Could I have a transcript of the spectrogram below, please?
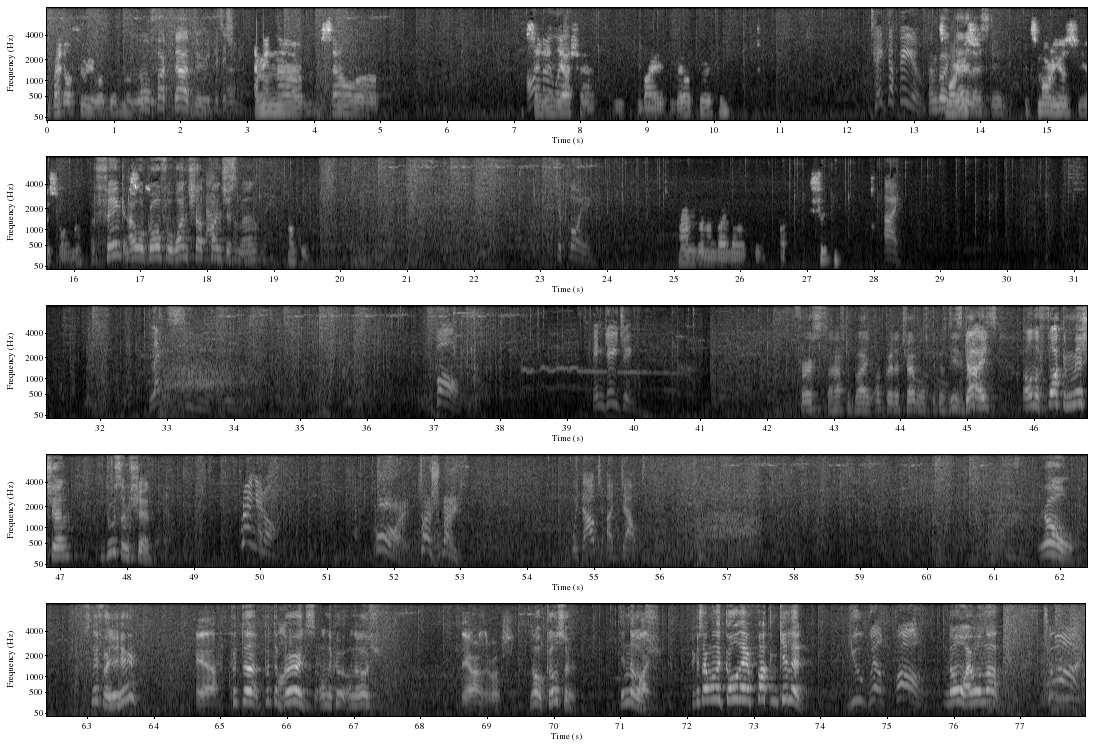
Battle Fury. What the? What No, the- fuck that, dude. Repositioning. I mean, uh, sell. Uh, On send in. Yasha and buy Battle Fury. Hmm? Take the field. I'm going more use- Daedalus, dude. It's more use useful, no? I think I will go for one-shot punches, man. Okay. Deploying. I'm gonna buy Battle Fury. Oh. Aye. Let's see you bleed. Fall. Engaging. First, I have to buy upgraded travels because these guys are on a fucking mission to do some shit. Bring it on. Boy! Fresh mate! Without a doubt. Yo, Sniffer, you here? Yeah, Put the put the On it. birds on the on the Rosh. they are on the ropes. No, closer, in the Why? Rosh. Because I want to go there and fucking kill it. You will fall. No, I will not. To arms.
